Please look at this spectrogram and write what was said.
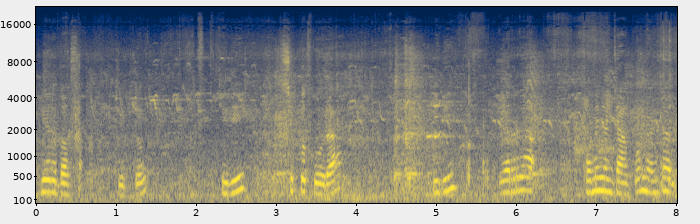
కీర దోశ చెట్టు ఇది కూర ఇది ఎర్ర పొనగంటాకు అని అంటారు.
